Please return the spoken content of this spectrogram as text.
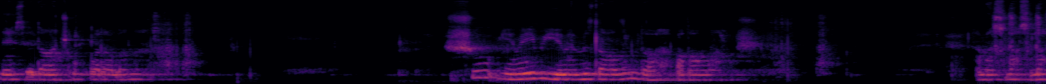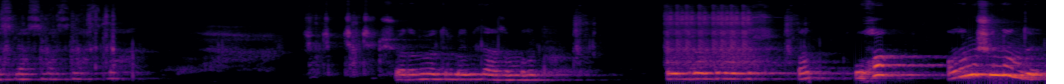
Neyse daha çok var alanı. Şu yemeği bir yememiz lazım da adam varmış. Hemen silah silah silah silah silah silah. Çık çık çık çık. Şu adamı öldürmemiz lazım bulup. Öldür öldür öldür. Lan. Oha. Adam ışınlandı.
